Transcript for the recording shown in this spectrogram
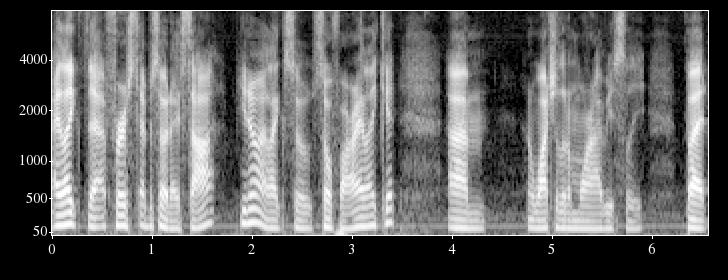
I like the first episode I saw. You know, I like so so far I like it. Um, I'll watch a little more obviously, but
